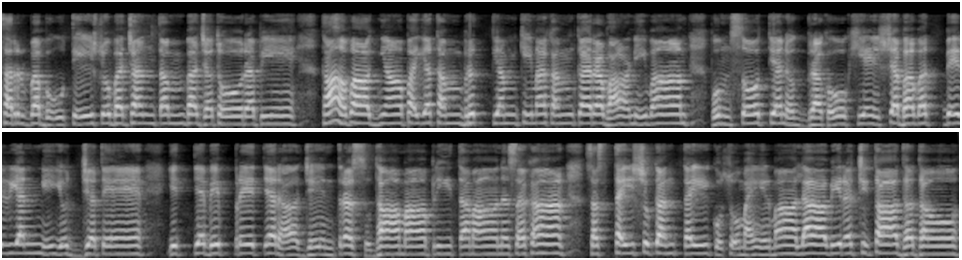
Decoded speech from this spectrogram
सर्वभूतेषु भजन्तं भजतोरपि तावाज्ञापयतं भृत्यं किमहं करवाणि वां पुंसोऽत्यनुग्रहो ह्येष भवद्भिर्यन्नियुज्यते इत्यभिप्रेत्य राजेन्द्रसुधामा प्रीतमानसः सस्तैः शुकन्तैः कुसुमैर्माला विरचिता दधौ।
